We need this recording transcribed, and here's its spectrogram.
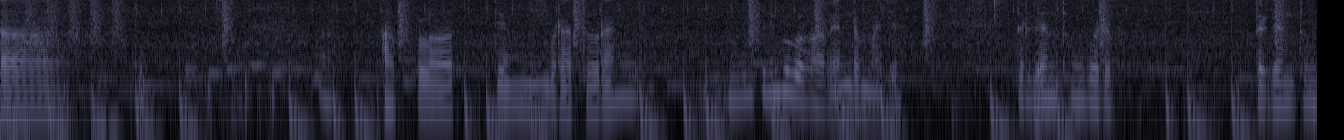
uh, upload yang beraturan mungkin gue bakal random aja. Tergantung gue dapet tergantung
